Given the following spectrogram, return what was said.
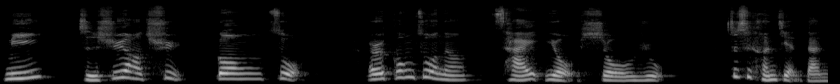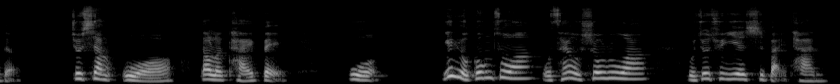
你只需要去工作，而工作呢，才有收入。”这是很简单的，就像我到了台北，我要有工作啊，我才有收入啊，我就去夜市摆摊，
